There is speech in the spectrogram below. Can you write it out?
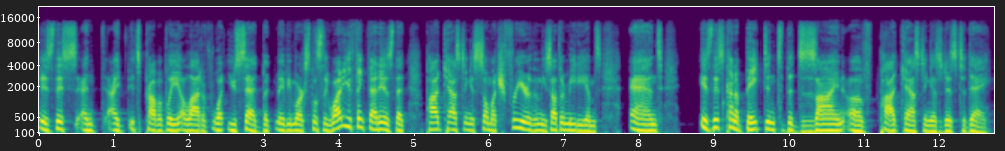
is this, and I, it's probably a lot of what you said, but maybe more explicitly, why do you think that is that podcasting is so much freer than these other mediums? And is this kind of baked into the design of podcasting as it is today?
